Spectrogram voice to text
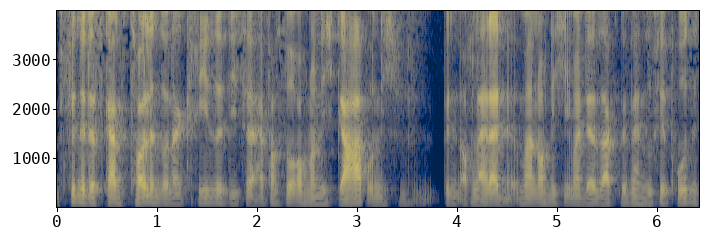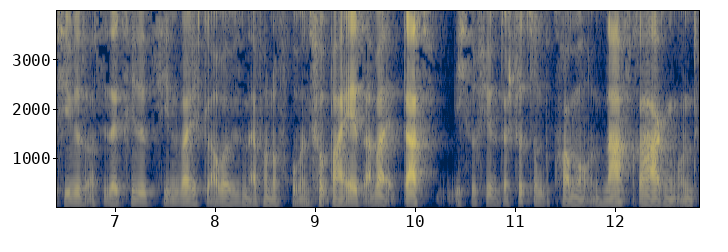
finde das ganz toll in so einer Krise, die es ja einfach so auch noch nicht gab. Und ich bin auch leider immer noch nicht jemand, der sagt, wir werden so viel Positives aus dieser Krise ziehen, weil ich glaube, wir sind einfach nur froh, wenn es vorbei ist. Aber dass ich so viel Unterstützung bekomme und Nachfragen und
